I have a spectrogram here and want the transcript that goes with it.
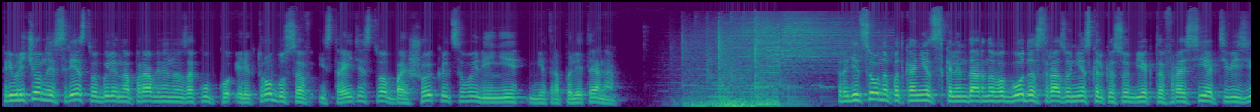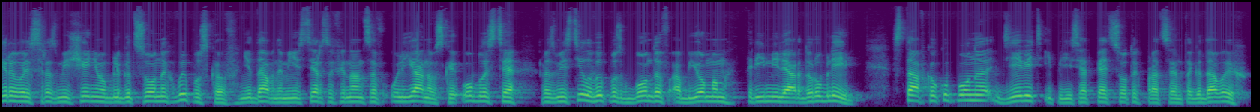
Привлеченные средства были направлены на закупку электробусов и строительство большой кольцевой линии метрополитена. Традиционно под конец календарного года сразу несколько субъектов России активизировались с размещением облигационных выпусков. Недавно Министерство финансов Ульяновской области разместило выпуск бондов объемом 3 миллиарда рублей. Ставка купона 9,55% годовых.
